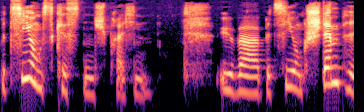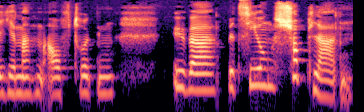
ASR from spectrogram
Beziehungskisten sprechen, über Beziehungsstempel jemandem aufdrücken, über Beziehungsschubladen.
